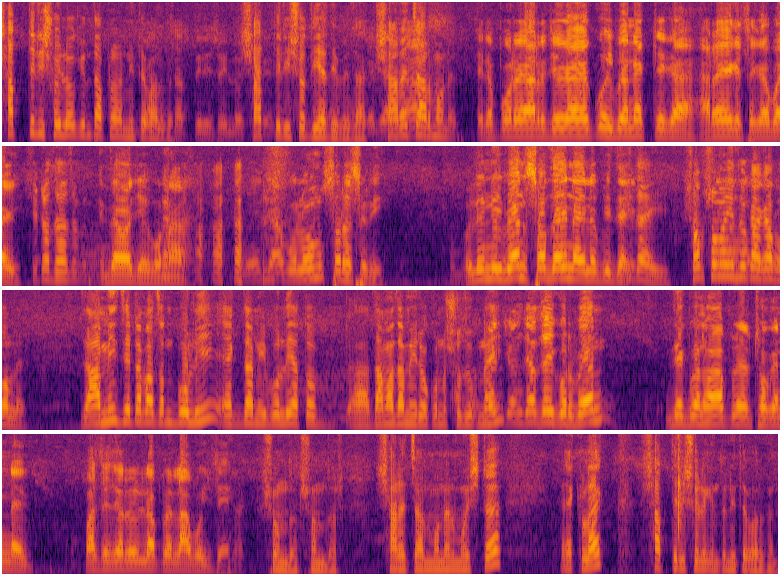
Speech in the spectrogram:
সাতত্রিশ হইলেও কিন্তু আপনারা নিতে পারবেন। সাতত্রিশ হইল সাতত্রিশও দিয়ে দিবে যাক সাড়ে চার মনের। এটা পরে আর কইবেন এক টাকা আড়াই গেছে গা ভাই। সেটা দেওয়া যাবে না। দেওয়া যাইব না। আমি যা সরাসরি। হইলে নিবেন সদাই নাইলে বিদায়। বিদায়। সবসময় কিন্তু কাকা বলে যে আমি যেটা বাজান বলি একদমই বলি এত দামাদামিরও কোনো সুযোগ নাই। একজন যাচাই করবেন দেখবেন আপনার ঠকেন নাই। পাঁচ হাজার হইলে আপনার লাভ হইছে। সুন্দর সুন্দর। সাড়ে চার মনের মহিষটা এক লাখ সাতত্রিশ হলে কিন্তু নিতে পারবেন।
